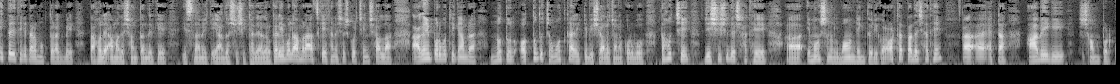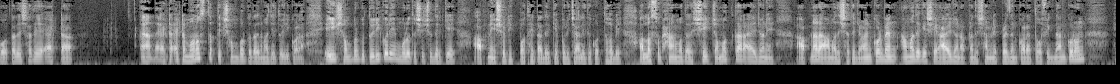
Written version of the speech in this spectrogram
ইত্যাদি থেকে তারা মুক্ত রাখবে, তাহলে আমাদের সন্তানদেরকে ইসলামিক এই আদর্শ শিক্ষা দেওয়া দরকার। এই বলে আমরা আজকে এখানে শেষ করছি ইনশাল্লাহ আগামী পর্ব থেকে আমরা নতুন অত্যন্ত চমৎকার একটি বিষয় আলোচনা করব, তা হচ্ছে যে শিশুদের সাথে ইমোশনাল বন্ডিং তৈরি করা। অর্থাৎ তাদের সাথে একটা আবেগী সম্পর্ক, তাদের সাথে একটা একটা একটা মনস্তাত্ত্বিক সম্পর্ক তাদের মাঝে তৈরি করা। এই সম্পর্ক তৈরি করে মূলত শিশুদেরকে আপনি সঠিক পথে তাদেরকে পরিচালিত করতে হবে। আল্লাহ সুবাহানুমতালা সেই চমৎকার আয়োজনে আপনারা আমাদের সাথে জয়েন করবেন। আমাদেরকে সেই আয়োজন আপনাদের সামনে প্রেজেন্ট করার তৌফিক দান করুন।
